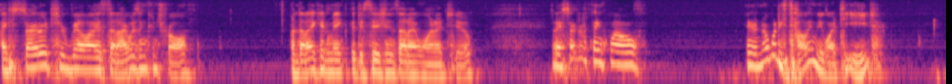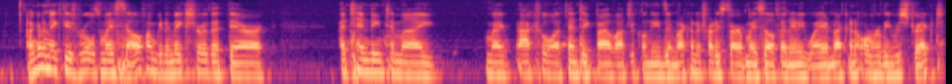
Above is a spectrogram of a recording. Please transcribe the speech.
I started to realize that I was in control and that I could make the decisions that I wanted to. And I started to think, well, you know, nobody's telling me what to eat. I'm going to make these rules myself. I'm going to make sure that they're attending to my my actual authentic biological needs. I'm not going to try to starve myself in any way. I'm not going to overly restrict.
